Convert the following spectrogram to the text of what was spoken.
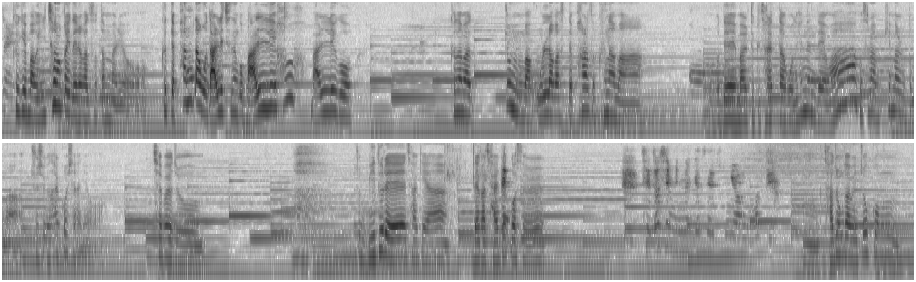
네. 그게 막 2천 원까지 내려갔었단 말이에요. 그때 판다고 난리 치는 거 말리 허 말리고 그나마 좀 막 올라갔을 때 팔아서 그나마 어, 뭐 내 말 듣기 잘했다고는 했는데 와 그 사람 피말로도만 주식은 할 것이 아니여. 제발 좀. 하, 좀 믿으래 자기야 내가 잘될 네. 것을 제 자신 믿는 게 제일 중요한 것 같아요. 음, 자존감이 조금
